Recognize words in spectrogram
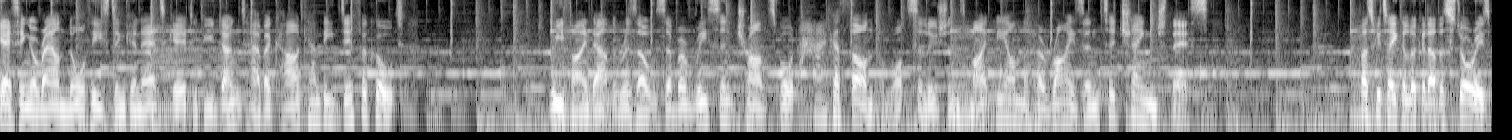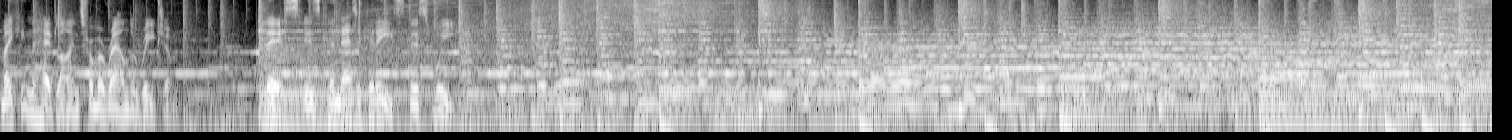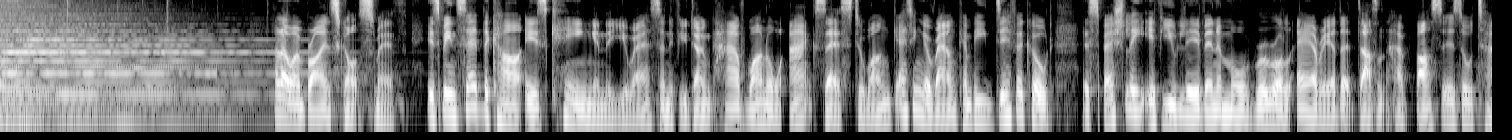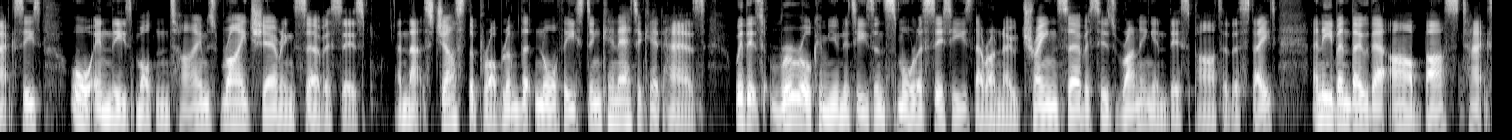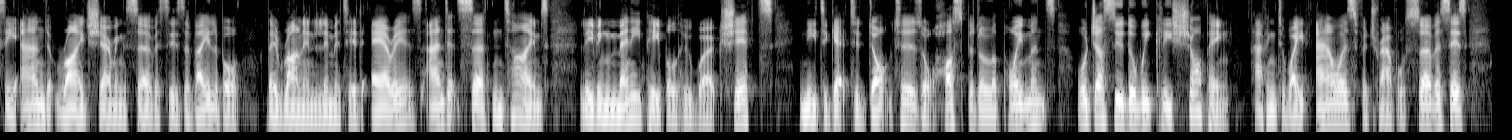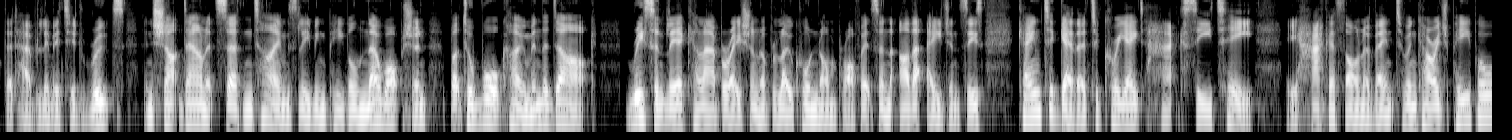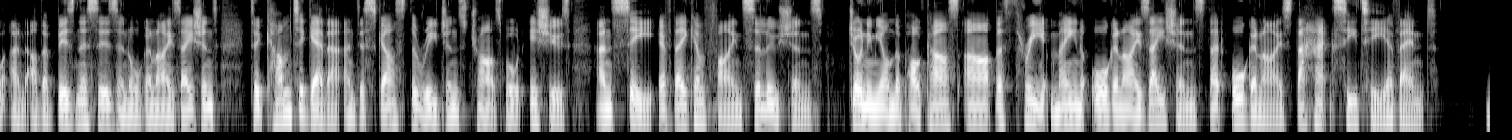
Getting around northeastern Connecticut if you don't have a car can be difficult. We find out the results of a recent transport hackathon and what solutions might be on the horizon to change this. Plus, we take a look at other stories making the headlines from around the region. This is Connecticut East This Week. Hello, I'm Brian Scott Smith. It's been said the car is king in the US, and if you don't have one or access to one, getting around can be difficult, especially if you live in a more rural area that doesn't have buses or taxis, or in these modern times, ride sharing services. And that's just the problem that northeastern Connecticut has. With its rural communities and smaller cities, there are no train services running in this part of the state, and even though there are bus, taxi, and ride sharing services available, they run in limited areas and at certain times, leaving many people who work shifts, need to get to doctors or hospital appointments, or just do the weekly shopping having to wait hours for travel services that have limited routes and shut down at certain times, leaving people no option but to walk home in the dark. Recently, a collaboration of local nonprofits and other agencies came together to create HackCT, a hackathon event to encourage people and other businesses and organizations to come together and discuss the region's transport issues and see if they can find solutions. Joining me on the podcast are the three main organizations that organized the HackCT event.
